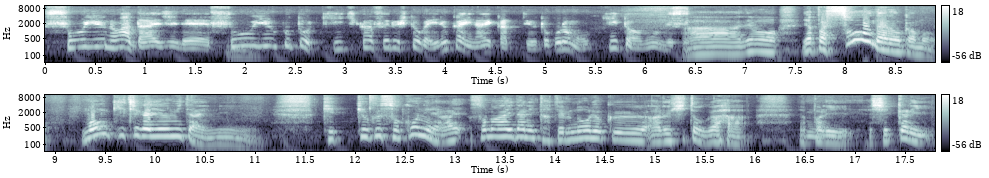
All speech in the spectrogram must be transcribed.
そういうのは大事でそういうことを聞き聞かせる人がいるかいないかっていうところも大きいとは思うんですよ。ああでもやっぱそうなのかもモン吉が言うみたいに結局そこにあいその間に立てる能力ある人がやっぱりしっかり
